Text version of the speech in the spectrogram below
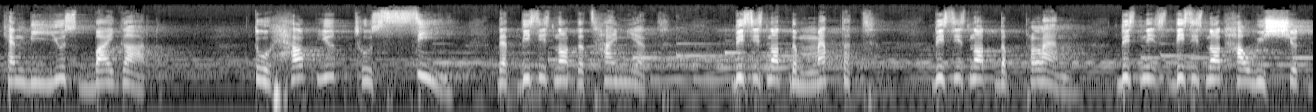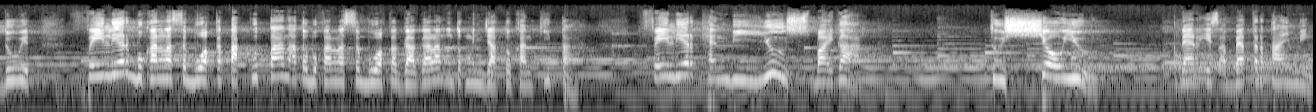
can be used by God to help you to see that this is not the time yet. This is not the method. This is not the plan. This is, this is not how we should do it. Failure bukanlah sebuah ketakutan atau bukanlah sebuah kegagalan untuk menjatuhkan kita. Failure can be used by God to show you there is a better timing.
